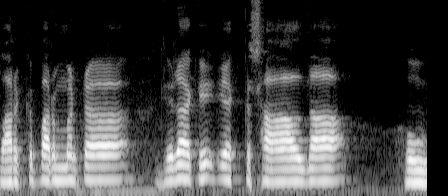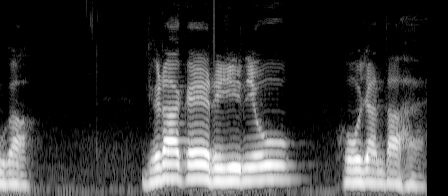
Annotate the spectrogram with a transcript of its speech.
ਵਰਕ ਪਰਮਿਟ ਜਿਹੜਾ ਕਿ 1 ਸਾਲ ਦਾ ਹੋਊਗਾ, ਜਿਹੜਾ ਕਿ ਰੀਨਿਊ ਹੋ ਜਾਂਦਾ ਹੈ।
